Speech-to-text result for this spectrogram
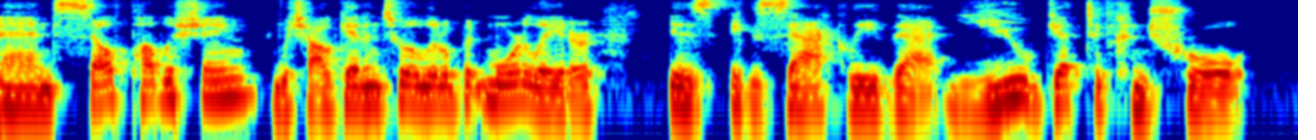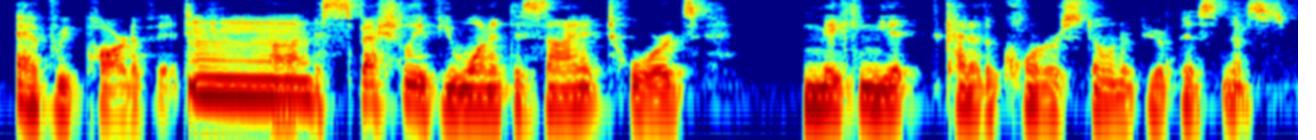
And self publishing, which I'll get into a little bit more later, is exactly that. You get to control every part of it, mm. uh, especially if you want to design it towards making it kind of the cornerstone of your business.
